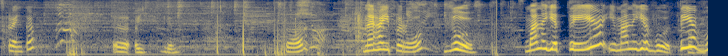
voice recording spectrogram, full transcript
скринька. Е, ой, блін. Так. Книга і перо. В. У мене є ти і в мене є в. Ти в.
